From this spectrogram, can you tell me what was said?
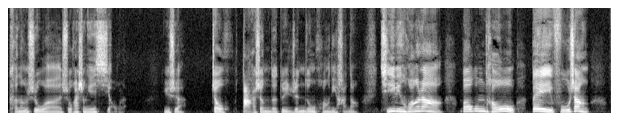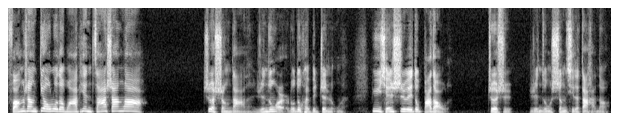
可能是我说话声音小了。”于是啊，赵虎大声的对仁宗皇帝喊道：“启禀皇上，包公头被府上。”房上掉落的瓦片砸伤了，这声大的，仁宗耳朵都快被震聋了，御前侍卫都拔刀了。这时，仁宗生气的大喊道：“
